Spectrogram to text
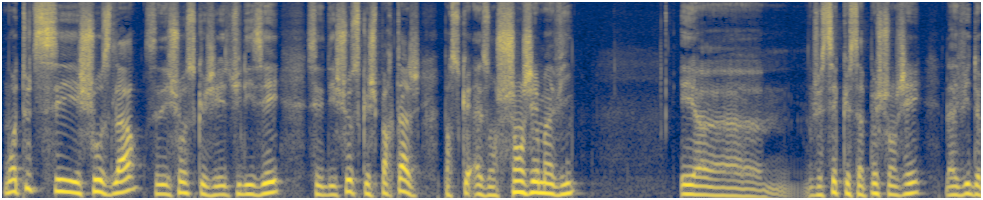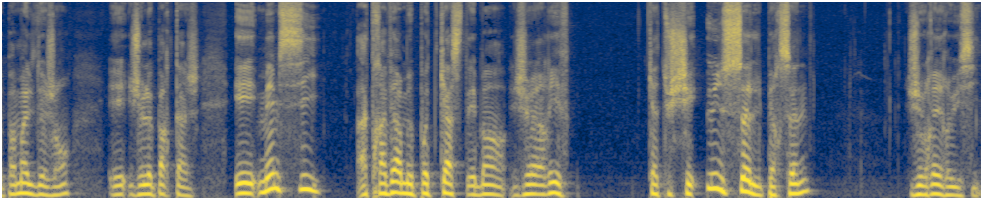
Moi, toutes ces choses-là, c'est des choses que j'ai utilisées, c'est des choses que je partage parce qu'elles ont changé ma vie. Et euh, je sais que ça peut changer la vie de pas mal de gens et je le partage. Et même si à travers mes podcasts, eh ben, je qu'à toucher une seule personne, j'aurais réussi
